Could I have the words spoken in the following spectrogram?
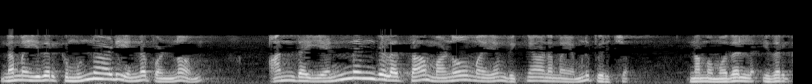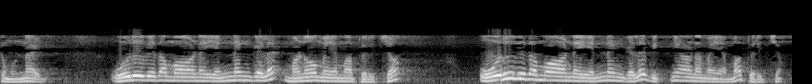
நம்ம இதற்கு முன்னாடி என்ன பண்ணோம்? அந்த எண்ணங்களை தான் மனோமயம் விஞ்ஞானமயம்னு பிரிச்சோம். நம்ம முதல்ல இதற்கு முன்னாடி. ஒரு விதமான எண்ணங்களை மனோமயமா பிரிச்சோம். ஒரு விதமான எண்ணங்களை விஞ்ஞானமயமா பிரிச்சோம்.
